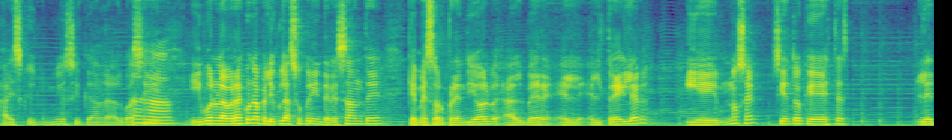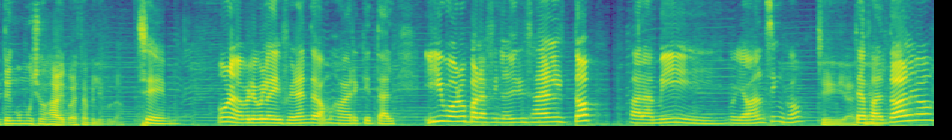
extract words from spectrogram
High School Musical, algo así. Ajá. Y bueno, la verdad es que una película súper interesante que me sorprendió al, al ver el, el trailer. Y eh, no sé, siento que este es- le tengo mucho hype a esta película. Sí, una película diferente, vamos a ver qué tal. Y bueno, para finalizar el top, para mí, pues ya van 5. Sí, ya ¿Te este- faltó algo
